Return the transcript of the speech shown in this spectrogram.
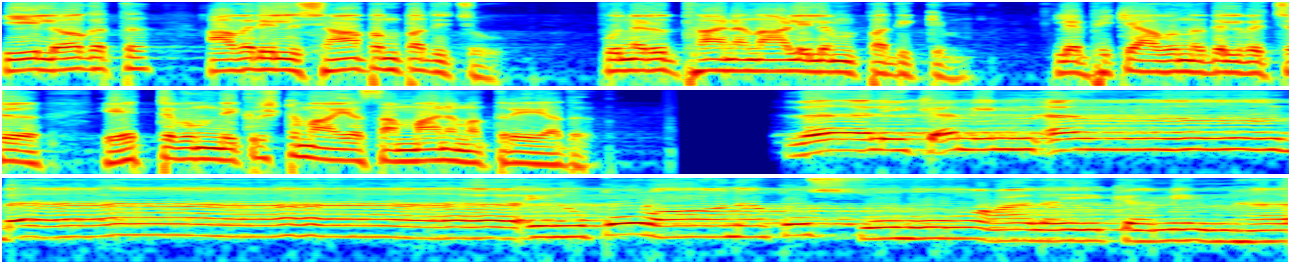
ഈ ലോകത്ത് അവരിൽ ശാപം പതിച്ചു പുനരുത്ഥാന നാളിലും പതിക്കും ലഭിക്കാവുന്നതിൽ വെച്ച് ഏറ്റവും നികൃഷ്ടമായ സമ്മാനമത്രേ അത് ذلك من أنباء نقصه عليك منها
